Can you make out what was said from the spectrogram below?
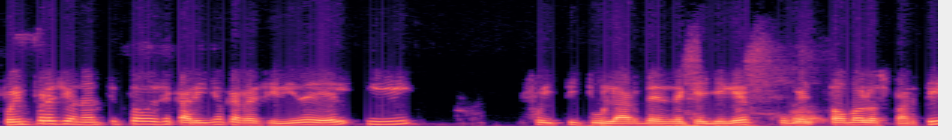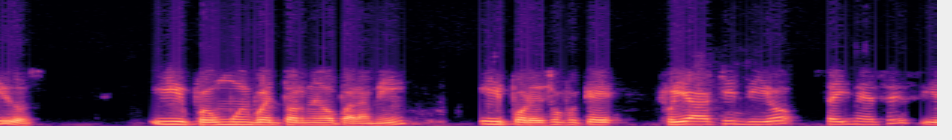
fue impresionante todo ese cariño que recibí de él y fui titular desde que llegué, jugué todos los partidos. Y fue un muy buen torneo para mí y por eso fue que fui a Quindío seis meses y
